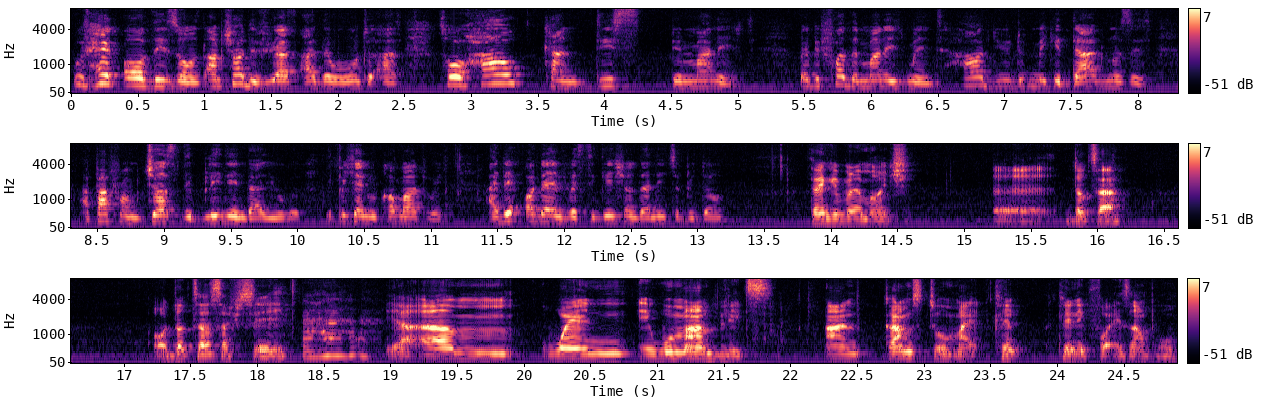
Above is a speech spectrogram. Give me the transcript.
We've heard all these ones. I'm sure the viewers out there want to ask. So how can this be managed? But before the management, how do you do, make a diagnosis apart from just the bleeding that you the patient will come out with? Are there other investigations that need to be done? Thank you very much, uh, doctor, or doctors, I should say. Yeah. Um, when a woman bleeds and comes to my cl- clinic, for example,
